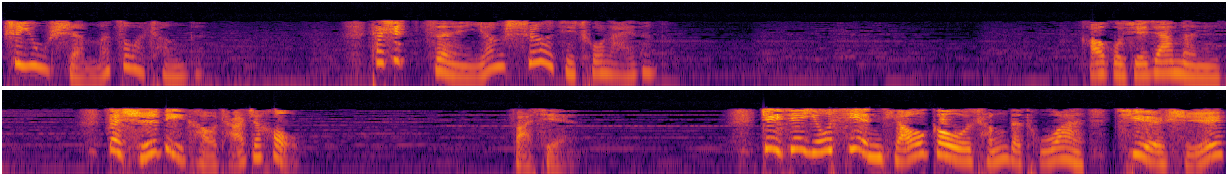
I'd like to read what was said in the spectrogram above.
是用什么做成的？它是怎样设计出来的呢？考古学家们在实地考察之后。发现，这些由线条构成的图案，确实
